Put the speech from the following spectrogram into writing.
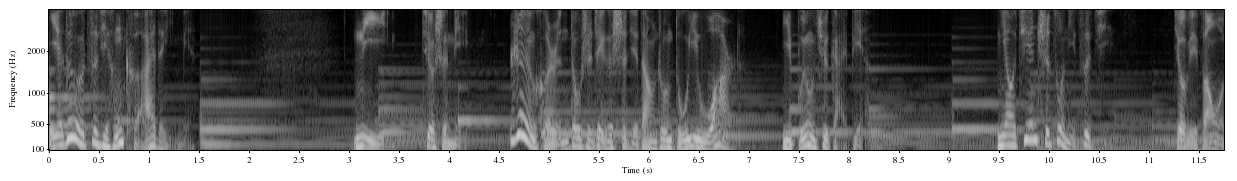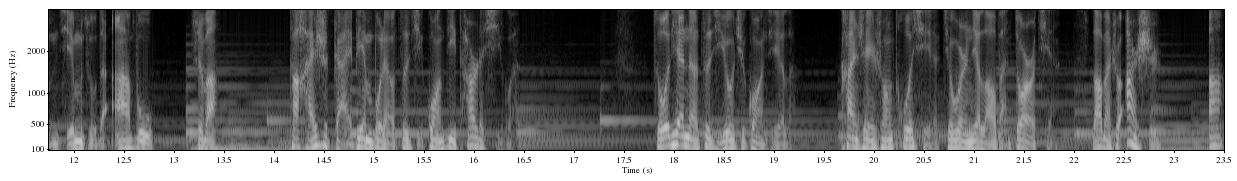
也都有自己很可爱的一面。你就是你，任何人都是这个世界当中独一无二的，你不用去改变。你要坚持做你自己。就比方我们节目组的阿布，是吧？他还是改变不了自己逛地摊的习惯。昨天呢，自己又去逛街了，看上一双拖鞋，就问人家老板多少钱，老板说二十，啊，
